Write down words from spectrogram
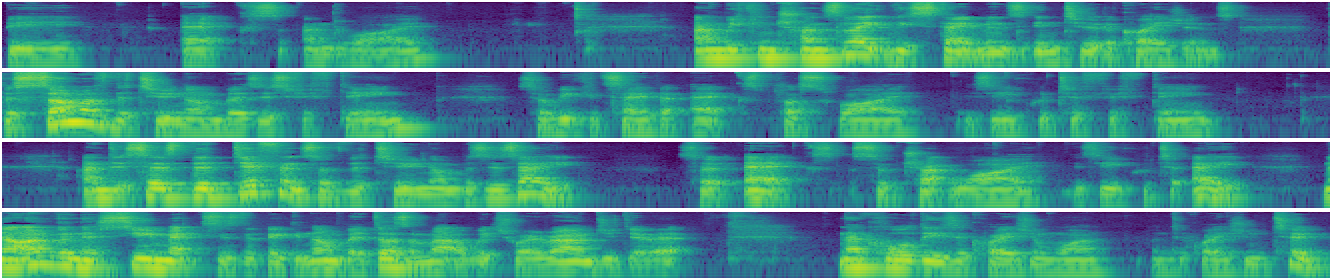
be x and y and we can translate these statements into equations. The sum of the two numbers is 15, so we could say that x plus y is equal to 15. And it says the difference of the two numbers is 8. So x subtract y is equal to 8. Now I'm going to assume x is the bigger number. It doesn't matter which way around you do it. Now call these equation 1 and equation 2.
